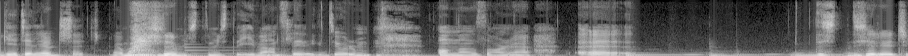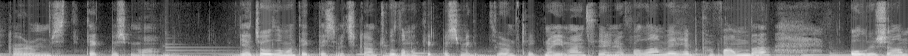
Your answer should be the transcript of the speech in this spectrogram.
geceleri dışarı çıkmaya başlamıştım. İşte eventlere gidiyorum. Ondan sonra e, dış, dışarıya çıkıyorum işte tek başıma ya çoğu zaman tek başıma çıkıyorum. Çoğu zaman tek başıma gidiyorum tekno eventlerine falan ve hep kafamda oluşan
